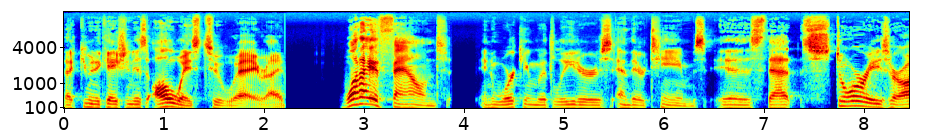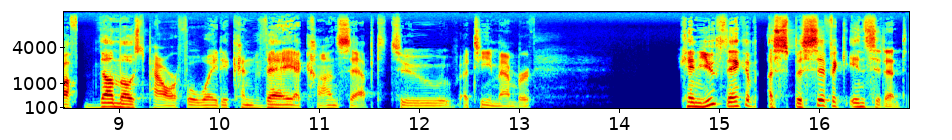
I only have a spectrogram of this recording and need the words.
that communication is always two way, right? What I have found in working with leaders and their teams is that stories are often the most powerful way to convey a concept to a team member. Can you think of a specific incident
